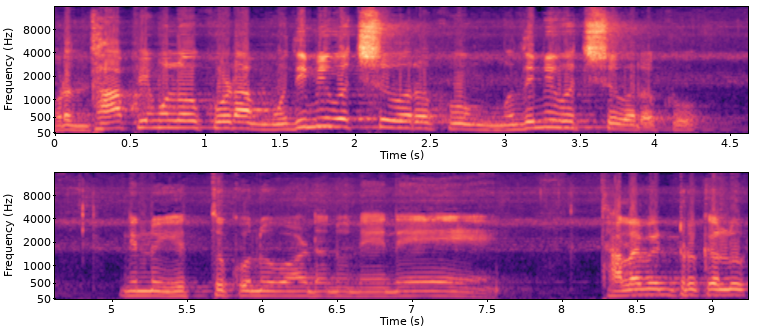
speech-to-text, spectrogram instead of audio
వృద్ధాప్యములో కూడా ముదిమి వచ్చు వరకు ముదిమి వచ్చు వరకు నిన్ను ఎత్తుకునివాడను నేనే. తల వెంట్రుకలు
